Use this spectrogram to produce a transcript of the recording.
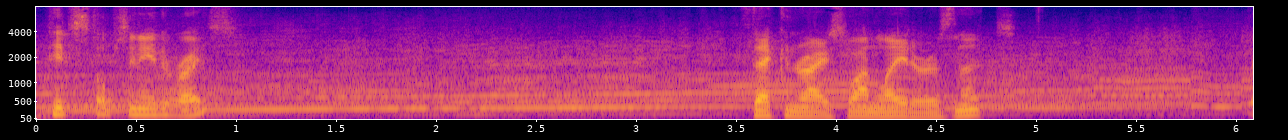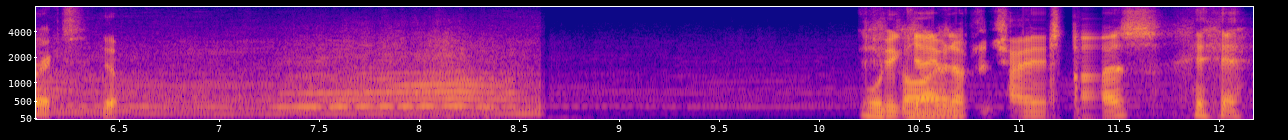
Pit stops in either race? Second race, one later, isn't it? Correct. Yep. If Or you're game enough to change tires, yeah.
